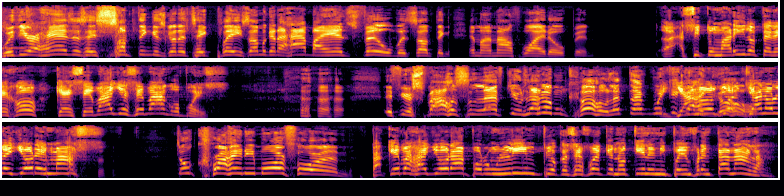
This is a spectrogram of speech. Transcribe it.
With your hands and say, something is going to take place. I'm going to have my hands filled with something and my mouth wide open. Ah, Si tu marido te dejó, que se vaya ese vago, pues. If your spouse left you, let him go. Let that wicked Ya guy no, go. ya, ya no le llores más. Don't cry anymore for him. ¿Para qué vas a llorar por un limpio que se fue que no tiene ni para enfrentar nada?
